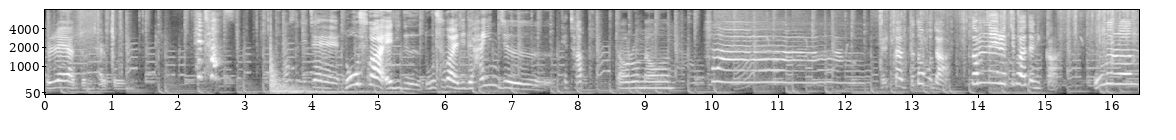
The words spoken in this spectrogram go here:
그래야 좀 잘 보이는. 해차. 이것은 이제 노슈가 에디드, 노슈가 에디드 하인즈 케찹. 자, 그러면 하나. 일단 뜯어보자. 썸네일을 찍어야 되니까. 오늘은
